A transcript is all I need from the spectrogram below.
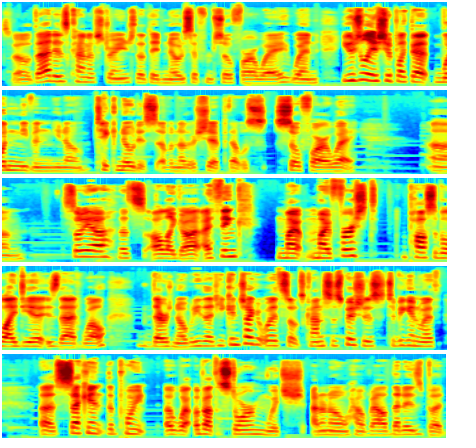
So that is kind of strange that they'd notice it from so far away when usually a ship like that wouldn't even, you know, take notice of another ship that was so far away. Um, so yeah, that's all I got. I think my my first possible idea is that well, there's nobody that he can check it with, so it's kind of suspicious to begin with. Uh, second, the point about the storm, which I don't know how valid that is, but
